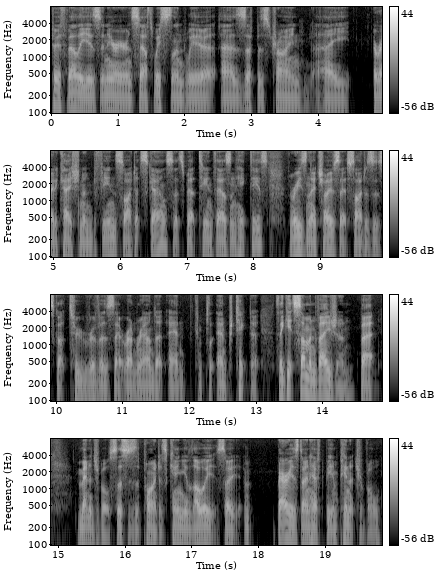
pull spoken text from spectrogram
Perth Valley is an area in southwestland where uh, Zip is trying a eradication and defend site at scale. So it's about ten thousand hectares. The reason they chose that site is it's got two rivers that run around it and compl- and protect it. So they get some invasion, but manageable. So this is the point: is can you lower? So um, barriers don't have to be impenetrable,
